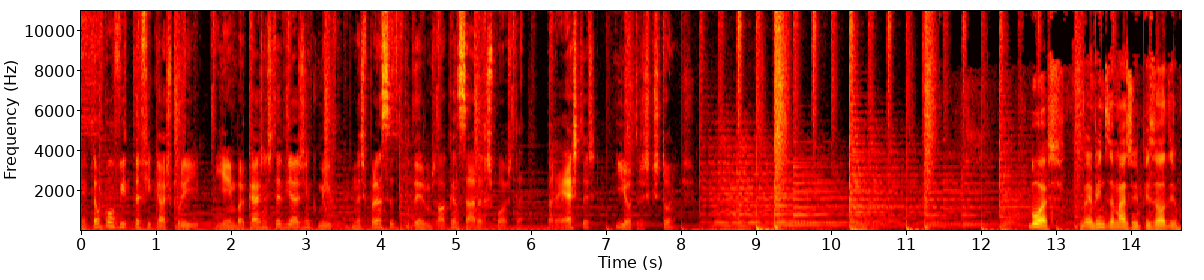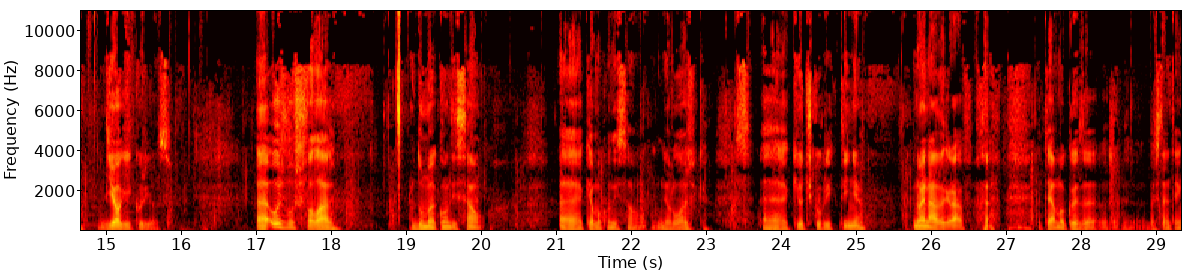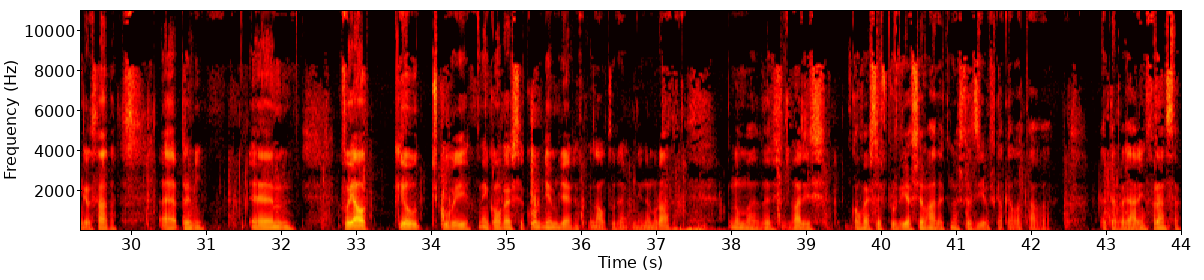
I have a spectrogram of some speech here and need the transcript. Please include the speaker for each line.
Speaker 1: Então convido-te a ficares por aí e a embarcares nesta viagem comigo, na esperança de podermos alcançar a resposta para estas e outras questões.
Speaker 2: Boas, bem-vindos a mais um episódio de Yogi Curioso. Uh, hoje vou-vos falar de uma condição uh, que é uma condição neurológica uh, que eu descobri que tinha. Não é nada grave, até é uma coisa bastante engraçada para mim. Um, foi algo que eu descobri em conversa com a minha mulher, na altura minha namorada, numa das várias conversas por videochamada que nós fazíamos, porque ela estava a trabalhar em França.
